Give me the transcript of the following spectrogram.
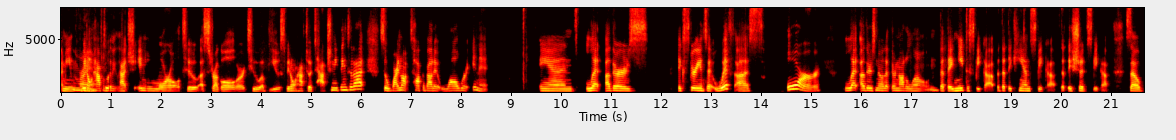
i mean we don't have completely. to attach any moral to a struggle or to abuse we don't have to attach anything to that so why not talk about it while we're in it and let others experience it with us or let others know that they're not alone, that they need to speak up, but that they can speak up, that they should speak up. So,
